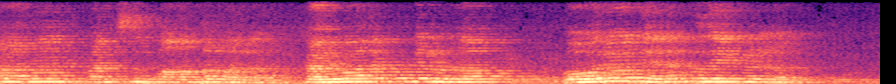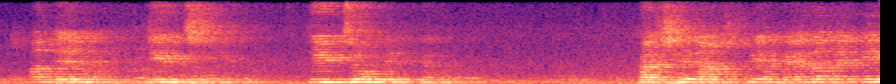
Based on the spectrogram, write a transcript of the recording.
ആൾക്കാരുടെ മനസ്സിൽ മാത്രമല്ല. കരുവാരക്കുണ്ടിലുള്ള ഓരോ ജനഹൃദയങ്ങളിലും അദ്ദേഹം ജീവിച്ചു ജീവിച്ചുകൊണ്ടിരിക്കുന്നു. കക്ഷി രാഷ്ട്രീയ ഭേദമന്യേ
